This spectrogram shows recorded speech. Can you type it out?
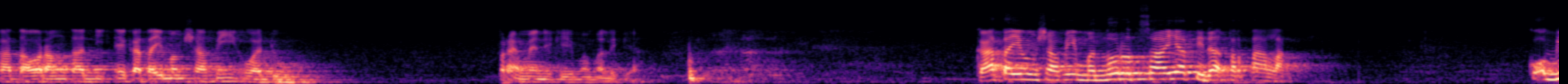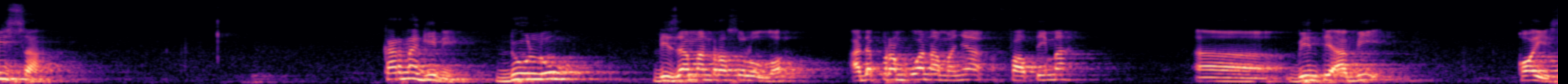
Kata orang tadi, eh kata Imam Syafi'i, waduh, premen nih Imam Malik ya. Kata Imam Syafi'i, menurut saya tidak tertalak. Kok bisa? Karena gini, dulu di zaman Rasulullah ada perempuan namanya Fatimah uh, binti Abi Qais.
